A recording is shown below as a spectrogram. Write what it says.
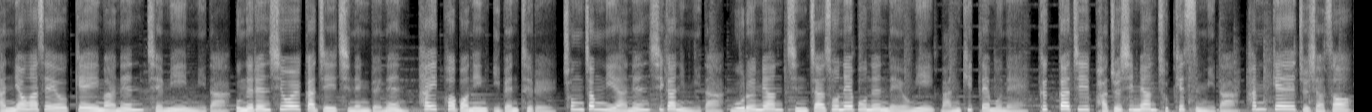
안녕하세요. 게임하는 재미입니다. 오늘은 10월까지 진행되는 하이퍼버닝 이벤트를 총정리하는 시간입니다. 모르면 진짜 손해보는 내용이 많기 때문에 끝까지 봐주시면 좋겠습니다. 함께 해주셔서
